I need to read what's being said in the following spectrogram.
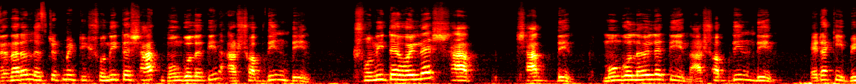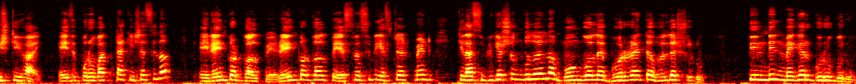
জেনারেল স্টেটমেন্টটি শনিতে সাত, মঙ্গলে তিন, আর সব দিন দিন। শনিতে হইলে সাত সাত দিন। মঙ্গলে হইলে তিন, আর সব দিন দিন। এটা কি বৃষ্টি হয়? এই যে প্রবাদটা কিসে ছিল? এই রেইনকোট গল্পে। রেইনকোট গল্পে স্পেসিফিক স্টেটমেন্ট ক্লাসিফিকেশনগুলো হলো, মঙ্গলে ভোর রাতে হলে শুরু, তিন দিন মেঘের গুরু গুরু।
